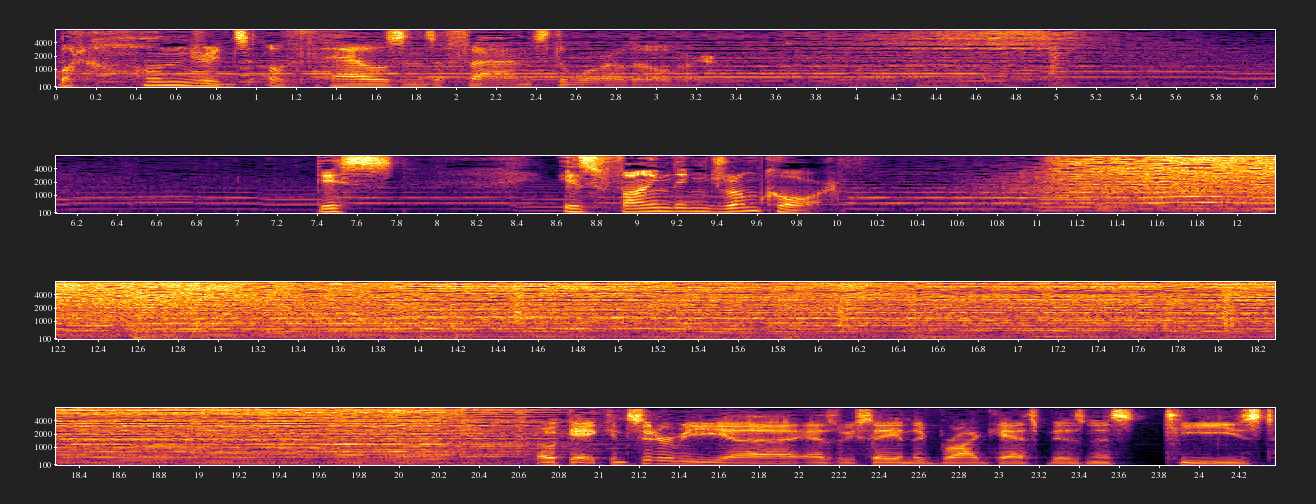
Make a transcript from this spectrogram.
but hundreds of thousands of fans the world over. This is Finding Drum Corps. Okay, consider me, uh, as we say in the broadcast business, teased.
